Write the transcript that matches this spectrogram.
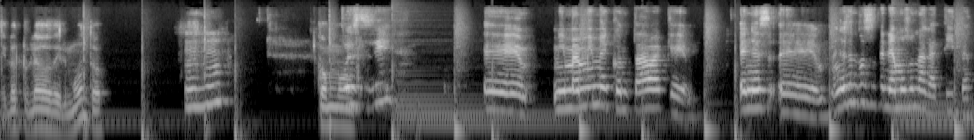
el otro lado del mundo. ¿Cómo? Pues sí. Eh, mi mami me contaba que en, es- eh, en ese entonces teníamos una gatita.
